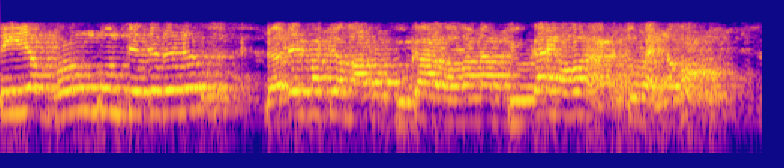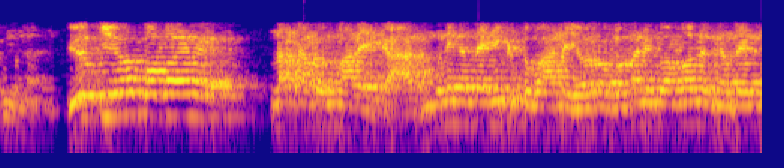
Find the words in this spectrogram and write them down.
Tiap rumpun cedera daripada marah buka mana buka ya ora ketuan nopo. Yo dia pokoke nak takut malaikat muni ngenteni ketuane yo rombongane Bang Tolel ngenteni.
